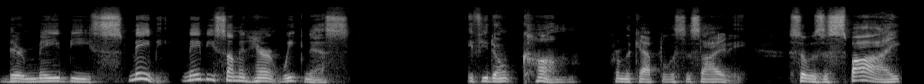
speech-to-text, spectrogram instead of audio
there may be maybe maybe some inherent weakness if you don't come from the capitalist society. So as a spy,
